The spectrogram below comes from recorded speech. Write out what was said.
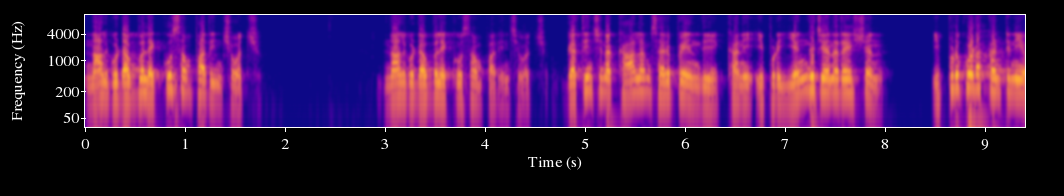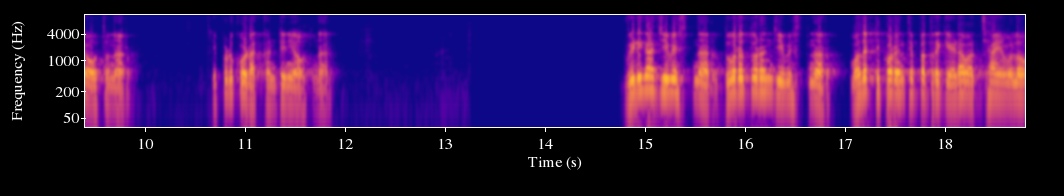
నాలుగు డబ్బులు ఎక్కువ సంపాదించవచ్చు. నాలుగు డబ్బులు ఎక్కువ సంపాదించవచ్చు. గతించిన కాలం సరిపోయింది కానీ ఇప్పుడు యంగ్ జనరేషన్ ఇప్పుడు కూడా కంటిన్యూ అవుతున్నారు. ఇప్పుడు కూడా కంటిన్యూ అవుతున్నారు. విడిగా జీవిస్తున్నారు దూర దూరం జీవిస్తున్నారు. మొదటి కొరంతి పత్రిక ఏడవ అధ్యాయంలో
